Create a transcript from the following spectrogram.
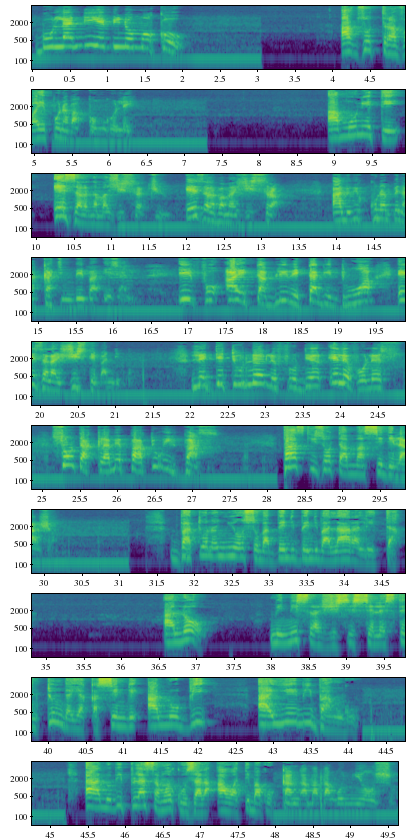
Bolandi ye bino moko. Azotravaille mpo na bacongolais amoni ete ezala na magistrature ezala bamagistrat alobi kuna mpe na kati mbeba ezali. Il faut établir état de droit ezala juste bandeko. Les détourneurs les fraudeurs et les voleurs sont acclamés partout où ils passent. Parce qu'ils ont amassé de l'argent. Bato wana nyonso babendi-bendi balara leta alors ministre ya justice celestin tunda ya kasende alobi ayebi bango. Alobi place amoi kozala awa te bakokangama bango nyonso.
